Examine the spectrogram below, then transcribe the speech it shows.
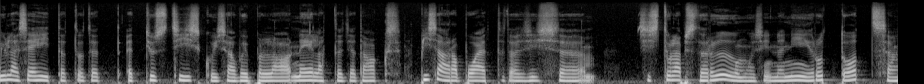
üles ehitatud, et, et just siis, kui sa võib-olla neelatad ja tahaks pisara poetada, siis, siis tuleb seda rõõmu sinna nii ruttu otsa,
